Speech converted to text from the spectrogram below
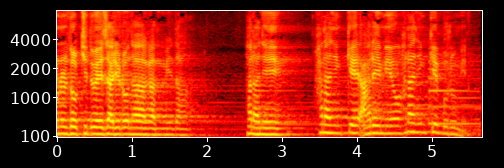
오늘도 기도의 자리로 나아갑니다. 하나님, 하나님께 아뢰며 하나님께 물으며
